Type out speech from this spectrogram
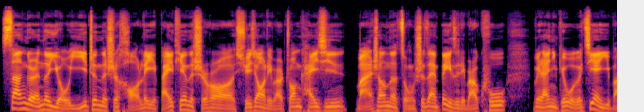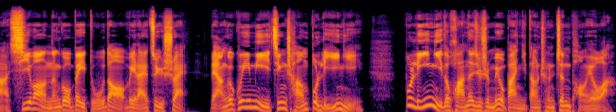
三个人的友谊真的是好累。白天的时候学校里边装开心，晚上呢总是在被子里边哭。未来你给我个建议吧，希望能够被读到。未来最帅。两个闺蜜经常不理你，不理你的话，那就是没有把你当成真朋友啊，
